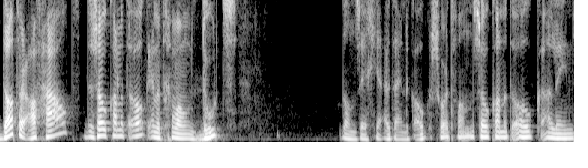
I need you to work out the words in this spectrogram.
dat eraf haalt, dus zo kan het ook, en het gewoon doet, dan zeg je uiteindelijk ook een soort van... zo kan het ook, alleen...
